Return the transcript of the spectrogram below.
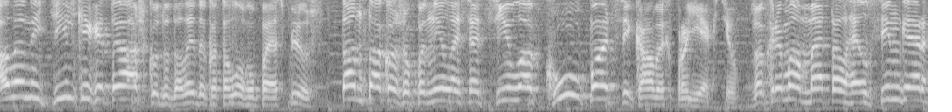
Але не тільки GTA-шку додали до каталогу PS Plus. Там також опинилася ціла купа цікавих проєктів. Зокрема, Metal Hellsinger.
